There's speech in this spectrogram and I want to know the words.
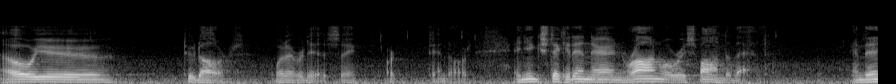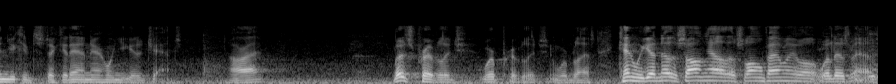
I owe you two dollars, whatever it is, see, or ten dollars." And you can stick it in there and Ron will respond to that. And then you can stick it in there when you get a chance. All right? But it's privilege. We're privileged and we're blessed. Can we get another song out of the Sloan family? We'll, we'll dismiss.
